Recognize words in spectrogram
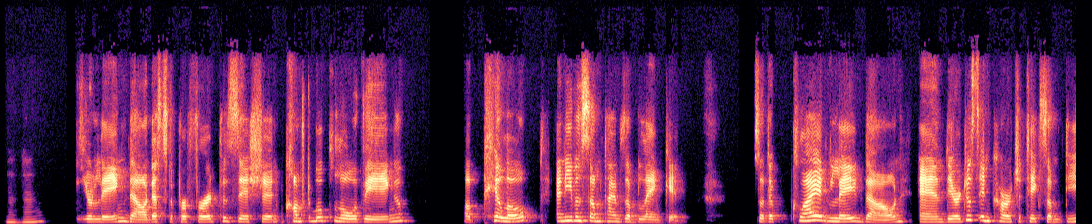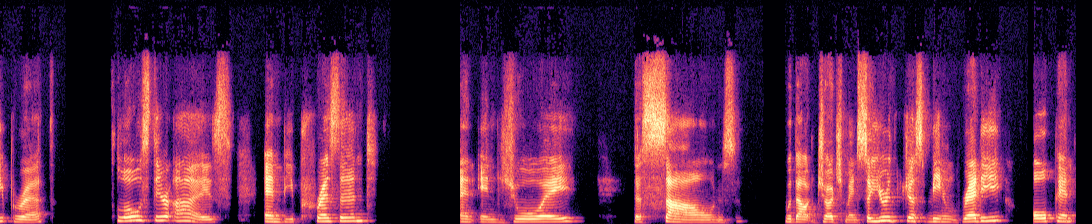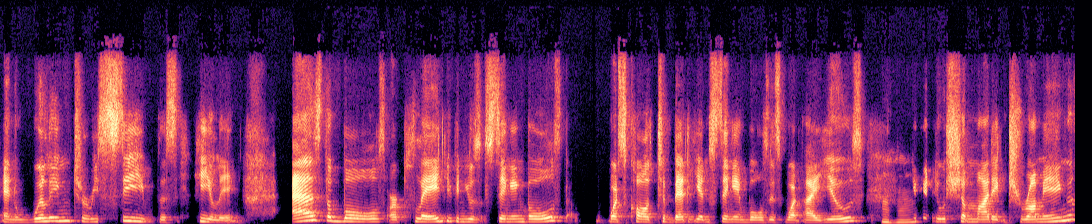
Mm-hmm. You're laying down, that's the preferred position, comfortable clothing, a pillow, and even sometimes a blanket. So the client laid down and they're just encouraged to take some deep breath, close their eyes, and be present and enjoy the sounds without judgment. So you're just being ready, open, and willing to receive this healing. As the bowls are played, you can use singing bowls what's called Tibetan singing bowls is what I use. Mm-hmm. You can do shamanic drumming.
